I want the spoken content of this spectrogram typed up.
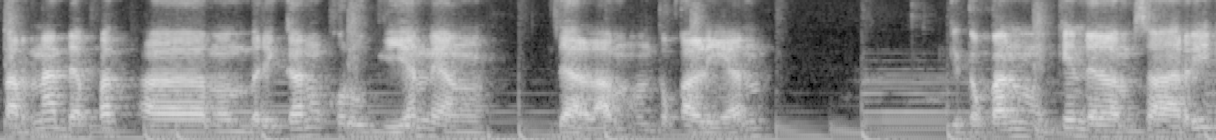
karena dapat uh, memberikan kerugian yang dalam untuk kalian. Gitu kan mungkin dalam sehari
